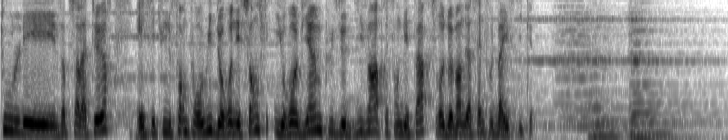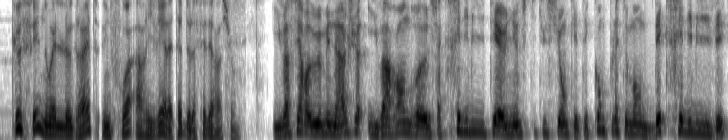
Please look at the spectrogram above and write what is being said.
tous les observateurs. Et c'est une forme pour lui de renaissance, il revient plus de dix ans après son départ sur le devant de la scène footballistique. Que fait Noël Legrette une fois arrivé à la tête de la fédération? Il va faire le ménage, il va rendre sa crédibilité à une institution qui était complètement décrédibilisée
